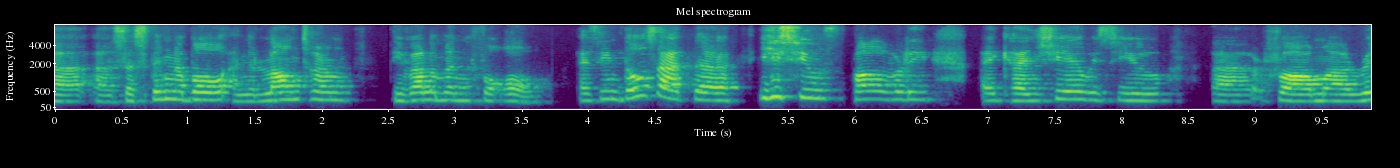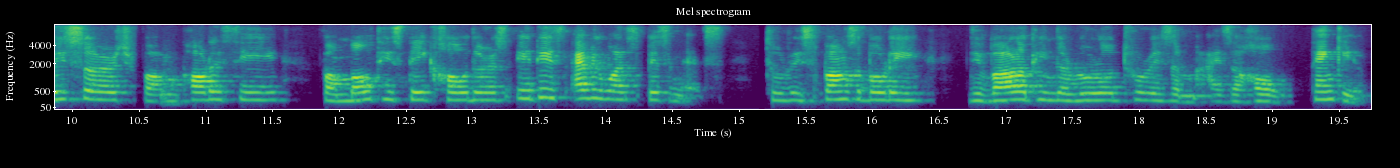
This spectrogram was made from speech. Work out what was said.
uh, uh, sustainable and long-term development for all. I think those are the issues probably I can share with you uh, from uh, research, from policy, from multi-stakeholders. It is everyone's business to responsibly developing the rural tourism as a whole. Thank you.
